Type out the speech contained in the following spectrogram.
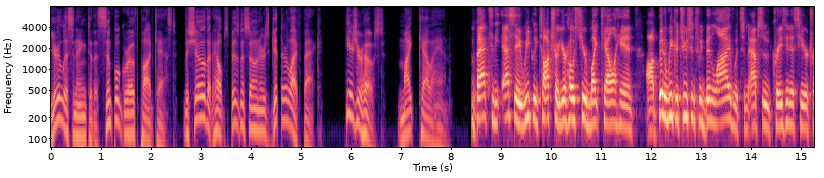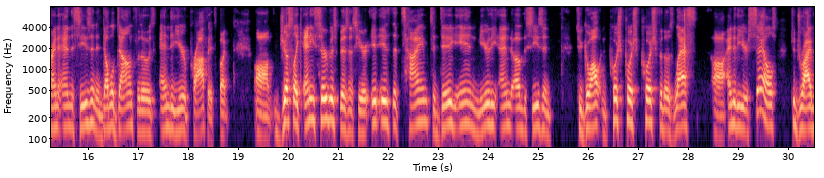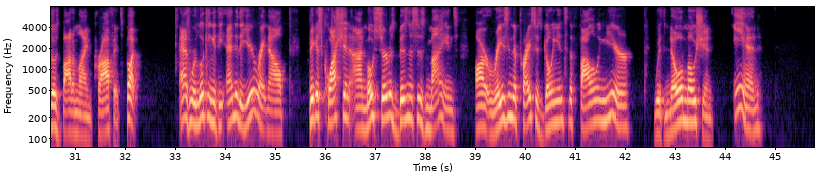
You're listening to the Simple Growth Podcast, the show that helps business owners get their life back. Here's your host, Mike Callahan. Back to the SA Weekly Talk Show. Your host here, Mike Callahan. Uh, been a week or two since we've been live with some absolute craziness here, trying to end the season and double down for those end of year profits. But um, just like any service business here, it is the time to dig in near the end of the season to go out and push, push, push for those last uh, end of the year sales to drive those bottom line profits. But as we're looking at the end of the year right now, biggest question on most service businesses' minds are raising the prices going into the following year with no emotion and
